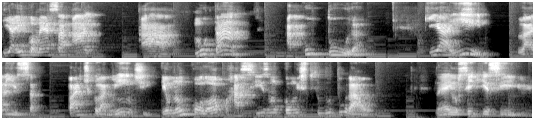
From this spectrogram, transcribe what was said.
e aí começa a, a mudar a cultura. Que aí, Larissa, particularmente, eu não coloco racismo como estrutural. Né? Eu sei que esse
